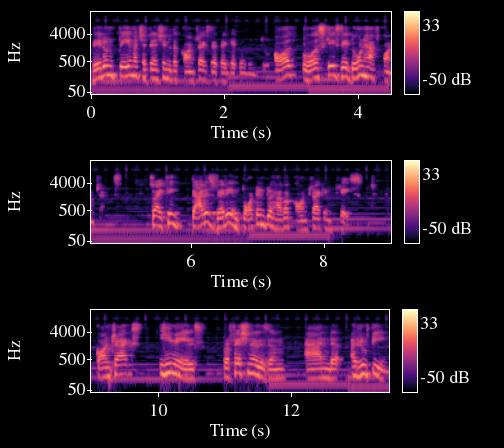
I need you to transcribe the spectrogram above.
they don't pay much attention to the contracts that they're getting into. Or worst case, they don't have contracts. So I think that is very important to have a contract in place. Contracts, emails, professionalism, and a routine.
